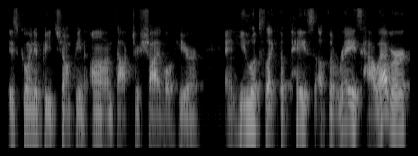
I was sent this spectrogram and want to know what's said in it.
is going to be jumping on Dr. Schivel here. And he looks like the pace of the race. However,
